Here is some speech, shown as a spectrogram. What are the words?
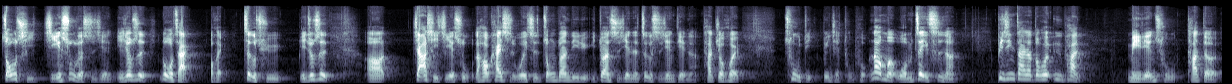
周期结束的时间，也就是落在 OK 这个区域，也就是呃加息结束，然后开始维持终端利率一段时间的这个时间点呢，它就会触底并且突破。那么我们这一次呢？毕竟大家都会预判美联储它的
